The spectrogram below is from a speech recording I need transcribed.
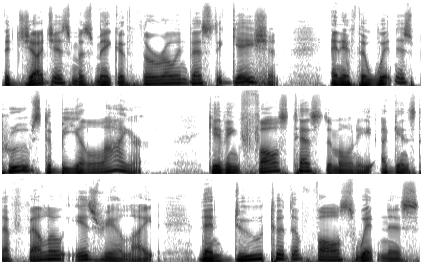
The judges must make a thorough investigation, and if the witness proves to be a liar, giving false testimony against a fellow Israelite, then do to the false witness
